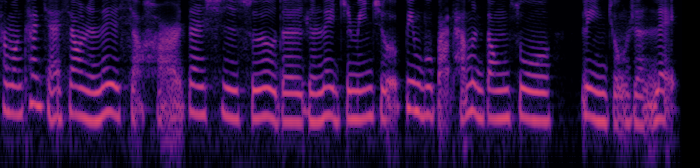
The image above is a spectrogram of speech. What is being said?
他们看起来像人类的小孩，但是所有的人类殖民者并不把他们当做另一种人类。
